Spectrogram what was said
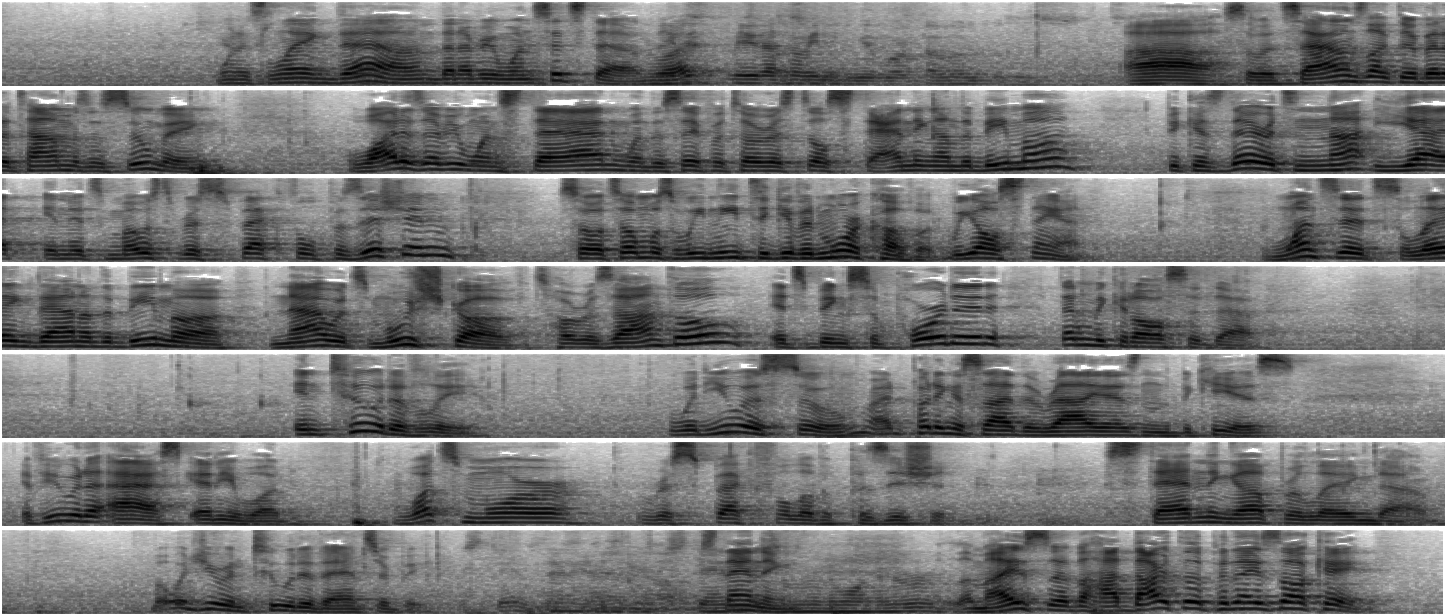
When it's laying down, then everyone sits down. Maybe, What? maybe that's what we You can get more because. Ah, so it sounds like the Rebbeinu Tam is assuming why does everyone stand when the Sefer Torah is still standing on the bima? Because there it's not yet in its most respectful position, so it's almost we need to give it more cover. We all stand. Once it's laying down on the bima, now it's mushkav, it's horizontal, it's being supported, then we could all sit down. Intuitively, would you assume, right, putting aside the rayas and the bakiyas, if you were to ask anyone, what's more respectful of a position, standing up or laying down? What would your intuitive answer be? Standing. Someone to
